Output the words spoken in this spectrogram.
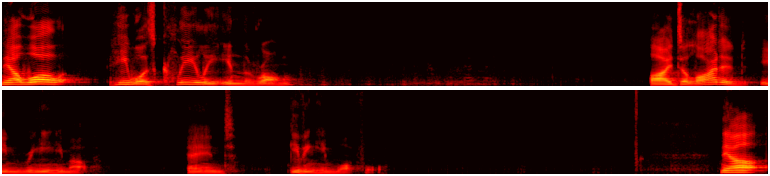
Now, while he was clearly in the wrong, I delighted in ringing him up and giving him what for. Now,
